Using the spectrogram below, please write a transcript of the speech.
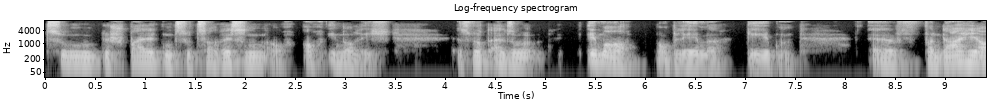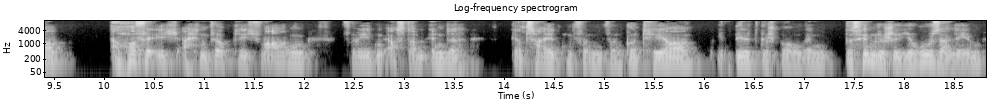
zu gespalten, zu zerrissen, auch, auch innerlich. Es wird also immer Probleme geben. Äh, von daher erhoffe ich einen wirklich wahren Frieden erst am Ende der Zeiten von, von Gott her im Bild gesprochen, wenn das himmlische Jerusalem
